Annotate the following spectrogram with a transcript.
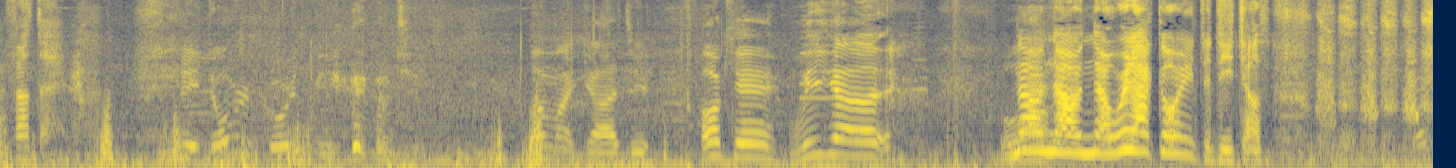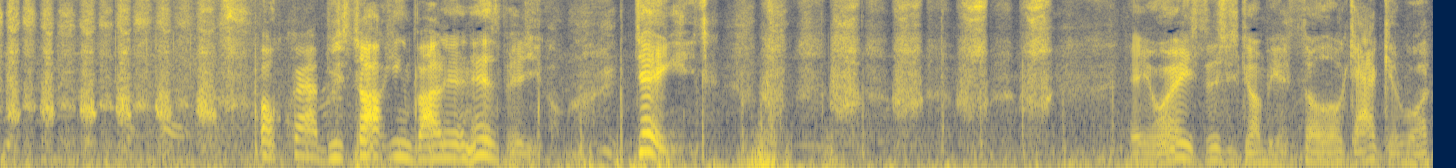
I felt that. Hey, don't record me. oh my god, dude. Okay, we got. No, no, no, we're not going into details. Oh crap, he's talking about it in his video. Dang it. Anyways, this is gonna be a solo Katkid one.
